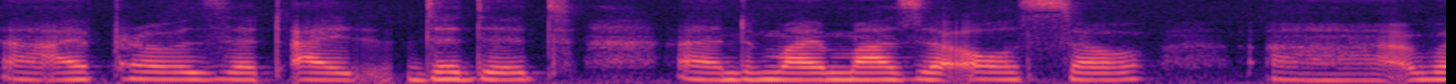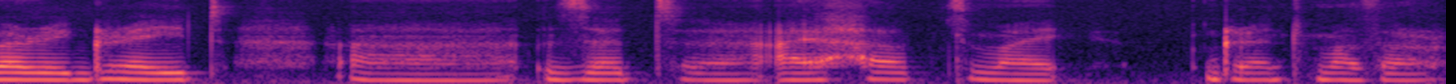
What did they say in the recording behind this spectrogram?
Uh, I'm proud that I did it, and my mother also uh, very great uh, that uh, I helped my grandmother.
